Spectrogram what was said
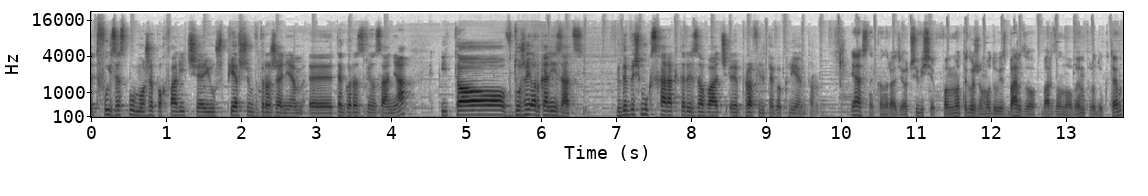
y, Twój zespół może pochwalić się już pierwszym wdrożeniem y, tego rozwiązania i to w dużej organizacji. Gdybyś mógł scharakteryzować y, profil tego klienta. Jasne, Konradzie, oczywiście. Pomimo tego, że moduł jest bardzo, bardzo nowym produktem,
